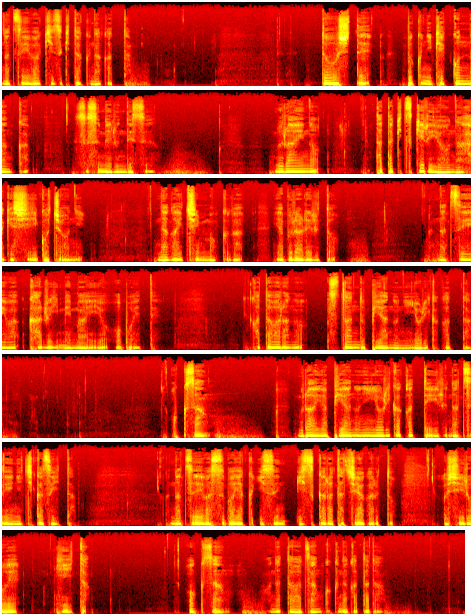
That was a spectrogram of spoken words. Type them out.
夏江は気づきたくなかった。どうして僕に結婚なんか進めるんです？村井の叩きつけるような激しい語調に、長い沈黙が破られると、夏江は軽いめまいを覚えて、傍らのスタンドピアノに寄りかかった。奥さん、村井はピアノに寄りかかっている夏江に近づいた。夏江は素早く椅子椅子から立ち上がると、後ろへ引いた。奥さん、あなたは残酷な方だ。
